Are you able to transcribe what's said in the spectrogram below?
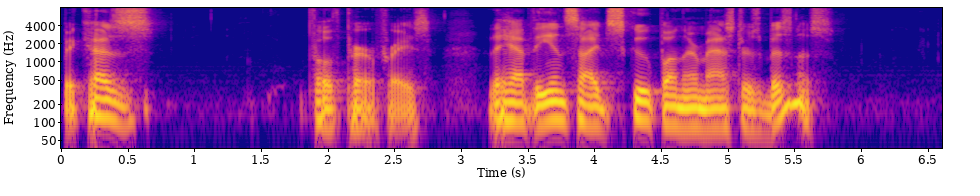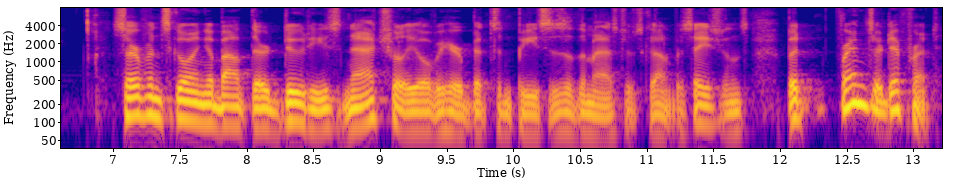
because, both paraphrase, they have the inside scoop on their master's business. Servants going about their duties naturally overhear bits and pieces of the master's conversations, but friends are different.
